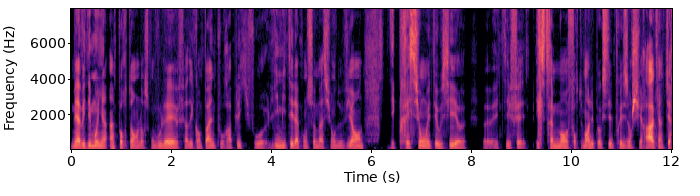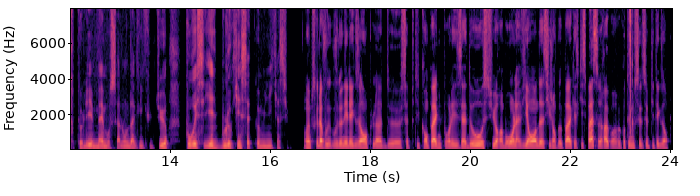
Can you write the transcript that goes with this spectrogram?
mais avec des moyens importants lorsqu'on voulait faire des campagnes pour rappeler qu'il faut euh, limiter la consommation de viande. Des pressions étaient aussi étaient faites extrêmement fortement. À l'époque, c'était le président Chirac, interpellé même au Salon de l'agriculture, pour essayer de bloquer cette communication. Oui, parce que là, vous, vous donnez l'exemple de cette petite campagne pour les ados sur bon, la viande, si j'en veux pas, qu'est-ce qui se passe? Ra- Racontez-nous ce, petit exemple.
